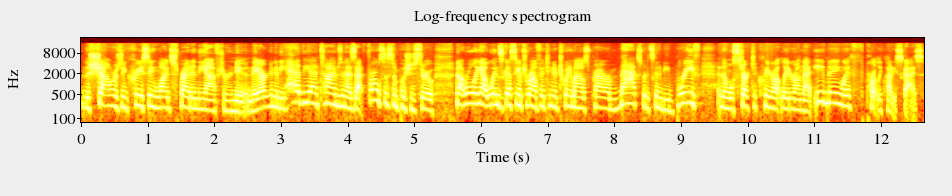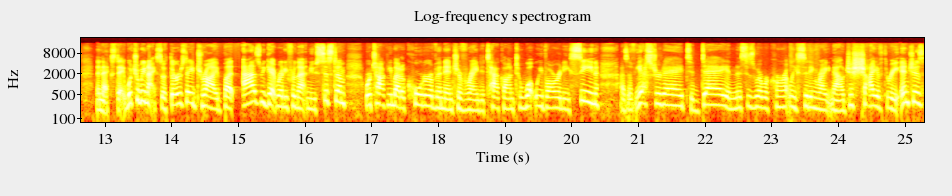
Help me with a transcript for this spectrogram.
and the showers increasing widespread in the afternoon. They are going to be heavy at times and as that frontal system pushes through, not rolling out winds gusting up to around 15 to 20 miles per hour max, but it's going to be brief. And then we'll start to clear out later on that evening with partly cloudy skies the next day, which will be nice. So Thursday dry, but as we get ready for that new system, we're talking about a quarter of an inch of rain to tack on to what we've already seen as of yesterday, today, and this this is where we're currently sitting right now, just shy of three inches.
